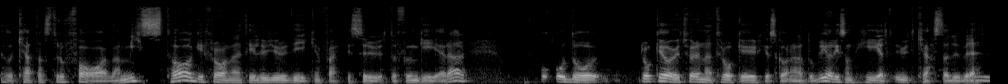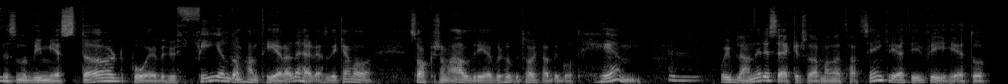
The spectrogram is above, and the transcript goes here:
alltså, katastrofala misstag i förhållande till hur juridiken faktiskt ser ut och fungerar. Och, och då råkar jag ut för den här tråkiga yrkesskadan att då blir jag liksom helt utkastad ur berättelsen och blir mer störd på över hur fel de hanterar det här. Alltså det kan vara saker som aldrig överhuvudtaget hade gått hem. Och ibland är det säkert så att man har tagit sig en kreativ frihet och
